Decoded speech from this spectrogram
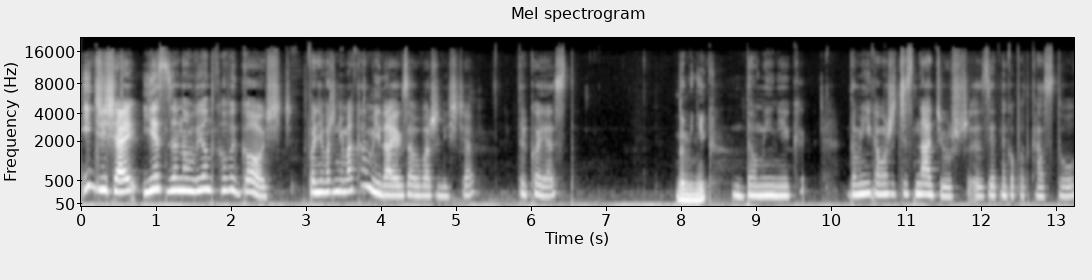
I dzisiaj jest ze mną wyjątkowy gość, ponieważ nie ma Kamila, jak zauważyliście, tylko jest Dominik. Dominik. Dominika możecie znać już z jednego podcastu,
